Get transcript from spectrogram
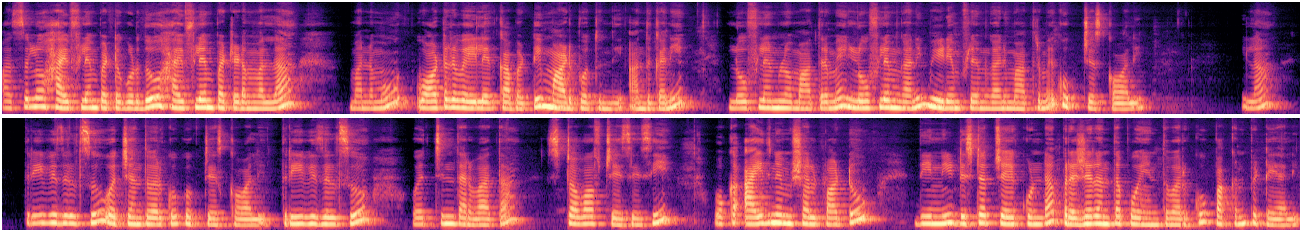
అసలు హై ఫ్లేమ్ పెట్టకూడదు. హై ఫ్లేమ్ పెట్టడం వల్ల మనము వాటర్ వేయలేదు కాబట్టి మాడిపోతుంది. అందుకని లో ఫ్లేమ్లో మాత్రమే లో ఫ్లేమ్ కానీ మీడియం ఫ్లేమ్ కానీ మాత్రమే కుక్ చేసుకోవాలి. ఇలా త్రీ విజిల్స్ వచ్చేంత వరకు కుక్ చేసుకోవాలి. త్రీ విజిల్స్ వచ్చిన తర్వాత స్టవ్ ఆఫ్ చేసేసి ఒక ఐదు నిమిషాల పాటు దీన్ని డిస్టర్బ్ చేయకుండా ప్రెషర్ అంతా పోయేంత వరకు పక్కన పెట్టేయాలి.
